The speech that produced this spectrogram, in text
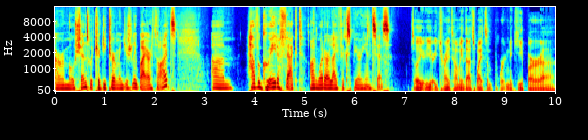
our emotions, which are determined usually by our thoughts, um, have a great effect on what our life experience is. So you're, you're trying to tell me that's why it's important to keep our uh,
